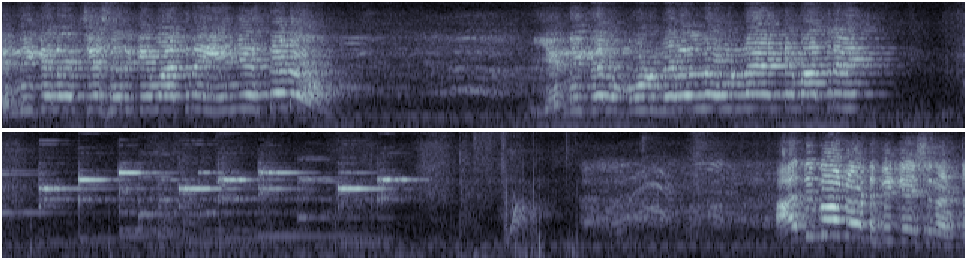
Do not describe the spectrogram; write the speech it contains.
ఎన్నికలు వచ్చేసరికి మాత్రం ఏం చేస్తాడు? ఎన్నికలు మూడు నెలల్లో ఉన్నాయంటే మాత్రమే. అదిగో నోటిఫికేషన్ అంట.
